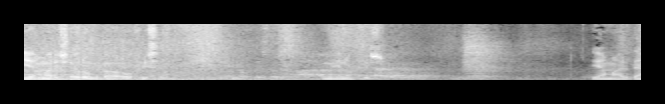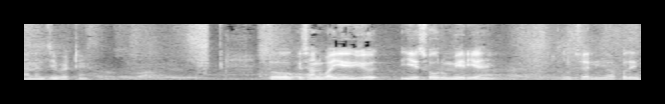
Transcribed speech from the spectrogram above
ये हमारे शोरूम का ऑफ़िस है। मेन ऑफ़िस ये हमारे दयानंद जी बैठे हैं। तो किसान भाई ये ये शोरूम एरिया है। तो चलिए आपको देख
